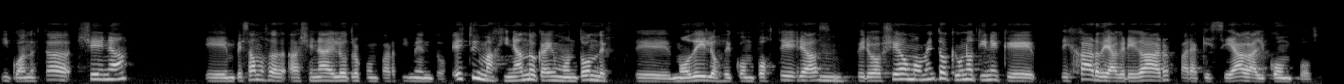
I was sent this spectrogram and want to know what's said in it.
y cuando está llena eh, empezamos a, llenar el otro compartimento. Esto imaginando que hay un montón de, modelos de composteras, mm. pero llega un momento que uno tiene que dejar de agregar para que se haga el compost,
